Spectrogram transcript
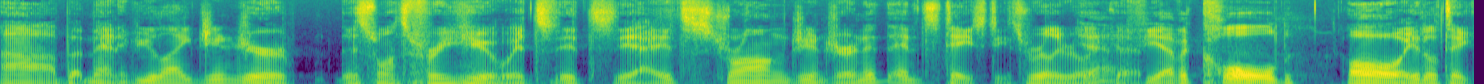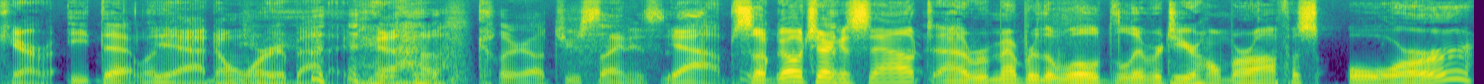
uh, but man, if you like ginger, this one's for you. It's it's yeah, it's strong ginger, and it, it's tasty. It's really really Yeah, good. If you have a cold, Oh, it'll take care of it. eat that one. Yeah, don't worry about it. Yeah. Clear out your sinuses. Yeah. So go check us out. Uh, remember that we'll deliver to your home or office, or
